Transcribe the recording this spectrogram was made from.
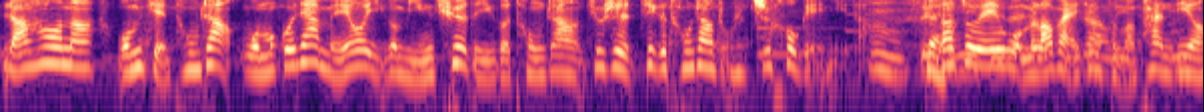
然后呢，我们减通胀，我们国家没有一个明确的一个通胀，就是这个通胀总是滞后给你的。嗯，对。那作为我们老百姓怎么判定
